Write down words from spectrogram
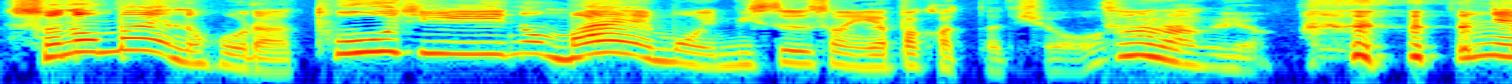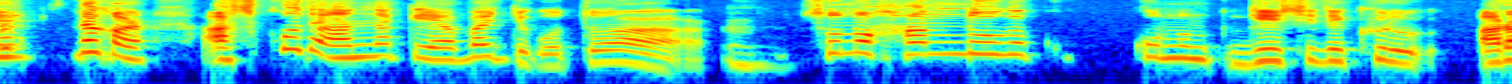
その前のほら、当時の前もみすずさんやばかったでしょ？そうなのよ。ね。だから、あそこであんだけやばいってことは、うんその反動がここの夏至で来る、現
